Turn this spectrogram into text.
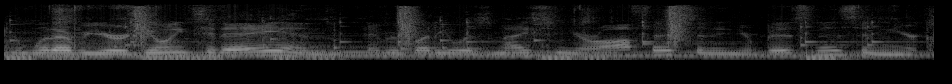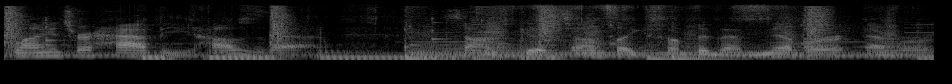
in whatever you're doing today and everybody was nice in your office and in your business and your clients are happy. How's that? Sounds good. Sounds like something that never, ever,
